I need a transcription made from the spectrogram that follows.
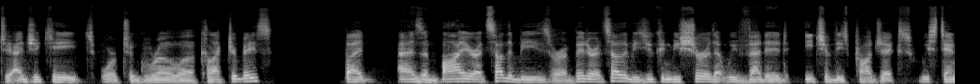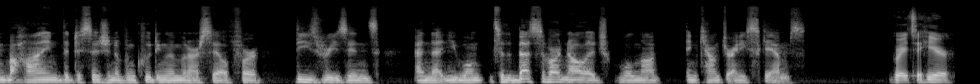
to educate, or to grow a collector base. But as a buyer at Sotheby's or a bidder at Sotheby's, you can be sure that we've vetted each of these projects. We stand behind the decision of including them in our sale for these reasons and that you won't, to the best of our knowledge, will not encounter any scams great to hear.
